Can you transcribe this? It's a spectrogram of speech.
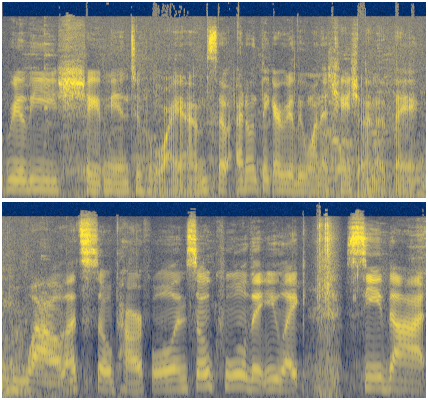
really shaped me into who I am. So I don't think I really want to change anything. Wow, that's so powerful and so cool that you like see that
